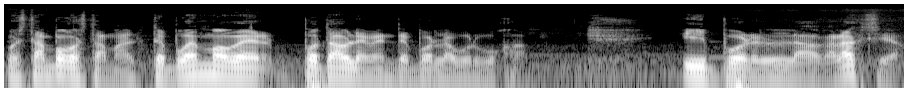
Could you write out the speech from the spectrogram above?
pues tampoco está mal. Te puedes mover potablemente por la burbuja. Y por la galaxia.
